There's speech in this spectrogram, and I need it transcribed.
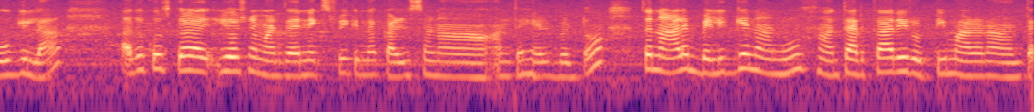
ಹೋಗಿಲ್ಲ. ಅದಕ್ಕೋಸ್ಕರ ಯೋಚನೆ ಮಾಡ್ತಾರೆ ನೆಕ್ಸ್ಟ್ ವೀಕಿಂದ ಕಳಿಸೋಣ ಅಂತ ಹೇಳಿಬಿಟ್ಟು. ಸೊ ನಾಳೆ ಬೆಳಿಗ್ಗೆ ನಾನು ತರಕಾರಿ ರೊಟ್ಟಿ ಮಾಡೋಣ ಅಂತ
